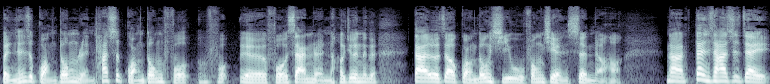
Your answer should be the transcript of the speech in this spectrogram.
本身是广东人，他是广东佛佛呃佛山人，然后就那个大家都知道广东习武风气很盛的哈。那但是他是在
